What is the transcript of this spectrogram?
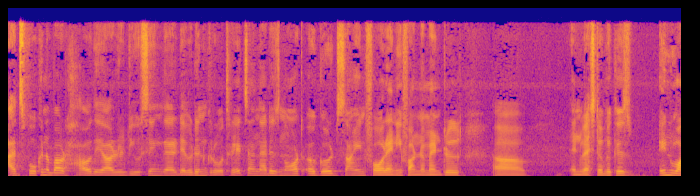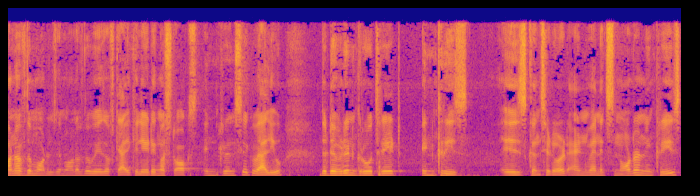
i'd spoken about how they are reducing their dividend growth rates and that is not a good sign for any fundamental uh, investor because in one of the models, in one of the ways of calculating a stock's intrinsic value, the dividend growth rate increase is considered, and when it's not an increase,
